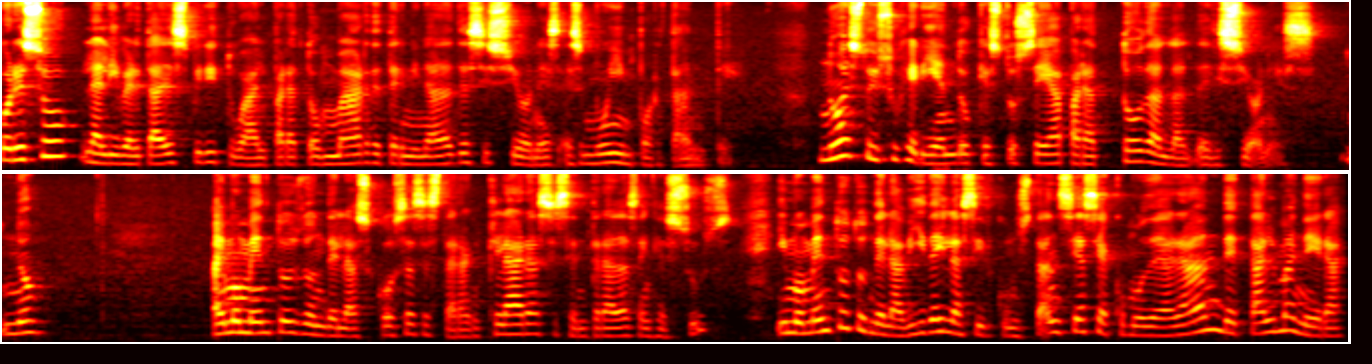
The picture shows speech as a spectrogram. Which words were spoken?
Por eso la libertad espiritual para tomar determinadas decisiones es muy importante. No estoy sugiriendo que esto sea para todas las decisiones, no. Hay momentos donde las cosas estarán claras y centradas en Jesús y momentos donde la vida y las circunstancias se acomodarán de tal manera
